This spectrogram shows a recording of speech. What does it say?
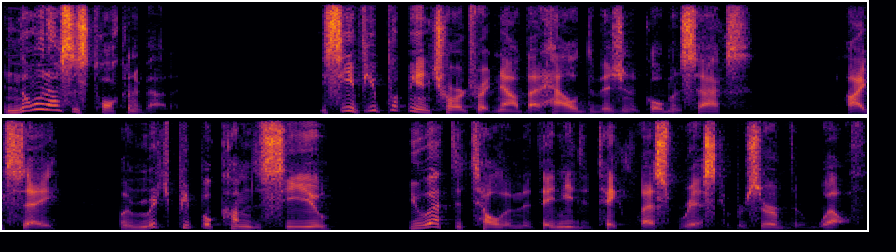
And no one else is talking about it. You see, if you put me in charge right now of that Howard division at Goldman Sachs, I'd say when rich people come to see you, you have to tell them that they need to take less risk and preserve their wealth.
